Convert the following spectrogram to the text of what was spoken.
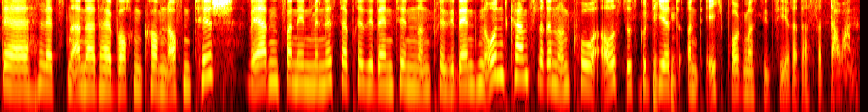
der letzten anderthalb Wochen kommen auf den Tisch, werden von den Ministerpräsidentinnen und Präsidenten und Kanzlerinnen und Co. ausdiskutiert und ich prognostiziere, das wird dauern.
